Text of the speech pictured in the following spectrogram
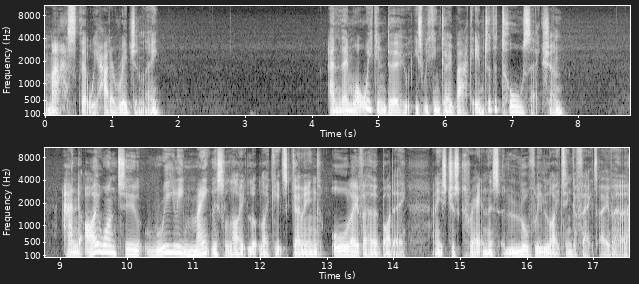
mask that we had originally. And then what we can do is we can go back into the tool section and I want to really make this light look like it's going all over her body and it's just creating this lovely lighting effect over her.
